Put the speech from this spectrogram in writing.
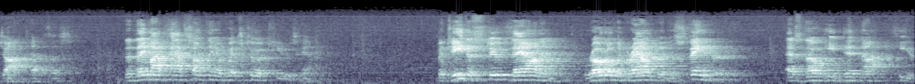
John tells us, that they might have something of which to accuse him. But Jesus stooped down and wrote on the ground with his finger as though he did not hear.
